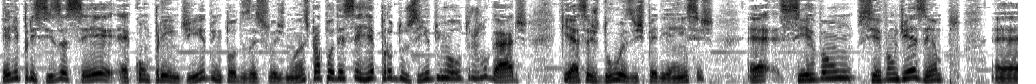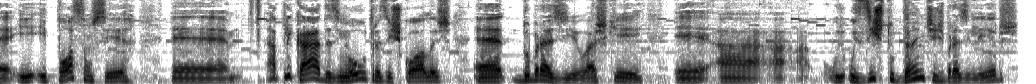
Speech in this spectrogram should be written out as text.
ele precisa ser é, compreendido em todas as suas nuances para poder ser reproduzido em outros lugares. Que essas duas experiências é, sirvam, sirvam de exemplo é, e, e, possam ser é, aplicadas em outras escolas é, do Brasil. Acho que é, a, a, a, os estudantes brasileiros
